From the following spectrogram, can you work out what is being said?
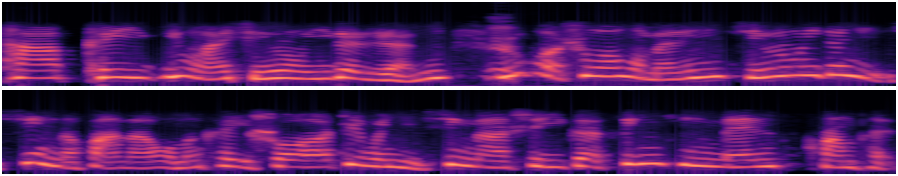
它可以用来形容一个人。如果说我们形容一个女性的话呢，我们可以说这位女性呢是一个 thinking man's crumpet。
